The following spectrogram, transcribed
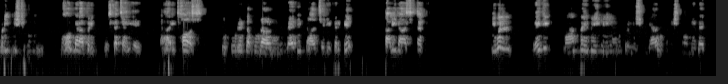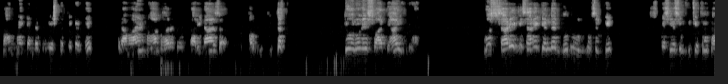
बड़ी पृष्ठभूमि, बहुत बड़ा उसका चाहिए। इतिहास जो पूरे का पूरा वैदिक काल से लेकर के कालिदास तक केवल वैदिक वाङ्मय में ही नहीं, अनुप्रवेश किया, उपनिषदों में गए वाङ्मय के अंदर प्रवेश करते करते रामायण, महाभारत और कालिदास और तक जो उन्होंने स्वाध्याय किया वो सारे के सारे के अंदर जो जो उनको संकेत जैसे उनकी चेतना का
